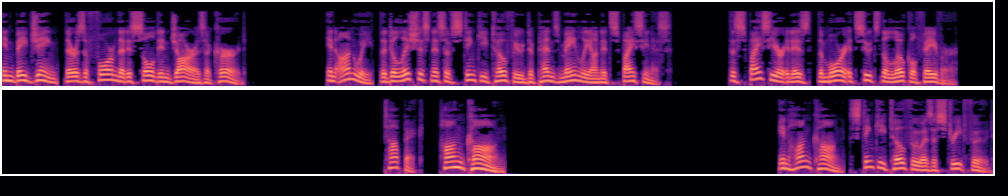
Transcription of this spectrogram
In Beijing, there is a form that is sold in jar as a curd. In Anhui, the deliciousness of stinky tofu depends mainly on its spiciness. The spicier it is, the more it suits the local favor. Hong Kong In Hong Kong, stinky tofu is a street food.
